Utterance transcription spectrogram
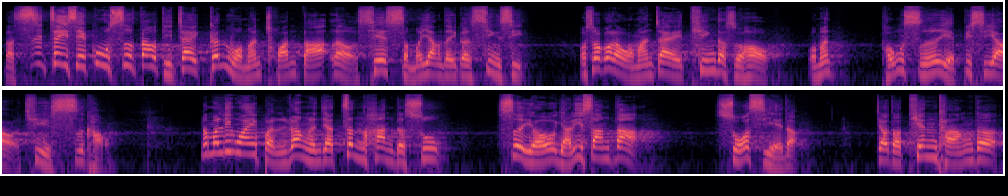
那是这些故事到底在跟我们传达了些什么样的一个信息？我说过了，我们在听的时候，我们同时也必须要去思考。那么，另外一本让人家震撼的书。是由亚历山大所写的，叫做《天堂的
